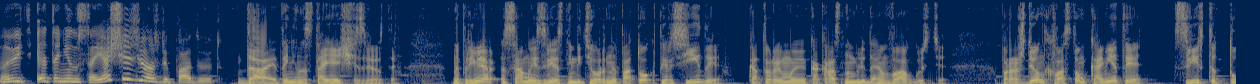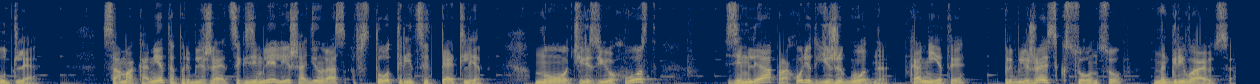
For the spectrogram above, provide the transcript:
Но ведь это не настоящие звезды падают. Да, это не настоящие звезды. Например, самый известный метеорный поток Персеиды, который мы как раз наблюдаем в августе, порожден хвостом кометы Свифта-Тутля. Сама комета приближается к Земле лишь один раз в 135 лет. Но через ее хвост Земля проходит ежегодно. Кометы, приближаясь к Солнцу, нагреваются,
